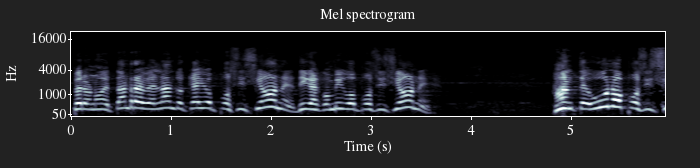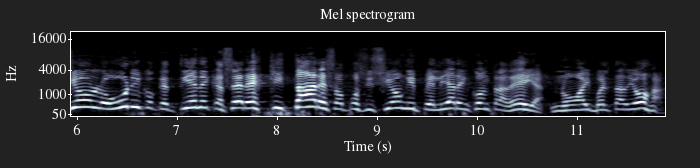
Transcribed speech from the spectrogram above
Pero nos están revelando que hay oposiciones. Diga conmigo oposiciones. Ante una oposición lo único que tiene que hacer es quitar esa oposición y pelear en contra de ella. No hay vuelta de hoja.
